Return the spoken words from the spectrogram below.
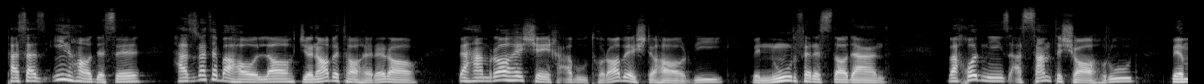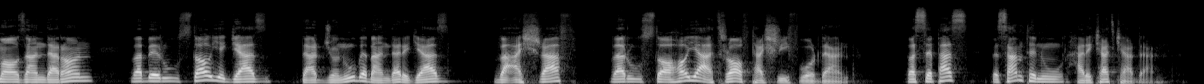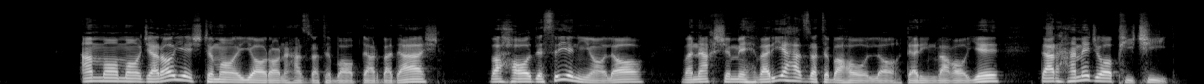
پس از این حادثه حضرت بهاءالله جناب طاهره را به همراه شیخ ابو تراب اشتهاردی به نور فرستادند و خود نیز از سمت شاهرود به مازندران و به روستای گز در جنوب بندر گز و اشرف و روستاهای اطراف تشریف بردند و سپس به سمت نور حرکت کردند. اما ماجرای اجتماع یاران حضرت باب در بدشت و حادثه نیالا و نقش محوری حضرت بهاءالله در این وقایع در همه جا پیچید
